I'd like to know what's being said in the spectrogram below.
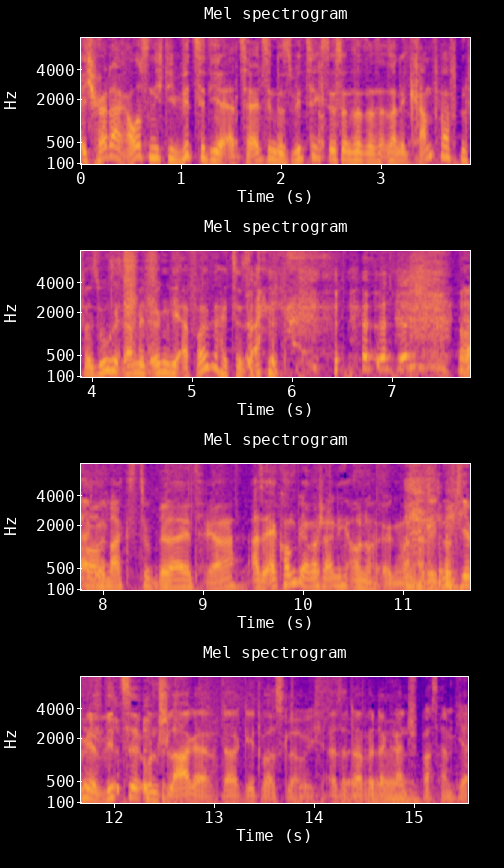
Ich höre da raus, nicht die Witze, die er erzählt, sind das Witzigste, sondern seine krampfhaften Versuche, damit irgendwie erfolgreich zu sein. Ja, oh. Max, tut mir leid. Ja, also er kommt ja wahrscheinlich auch noch irgendwann. Also ich notiere mir Witze und Schlager. Da geht was, glaube ich. Also da wird er keinen Spaß haben hier.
